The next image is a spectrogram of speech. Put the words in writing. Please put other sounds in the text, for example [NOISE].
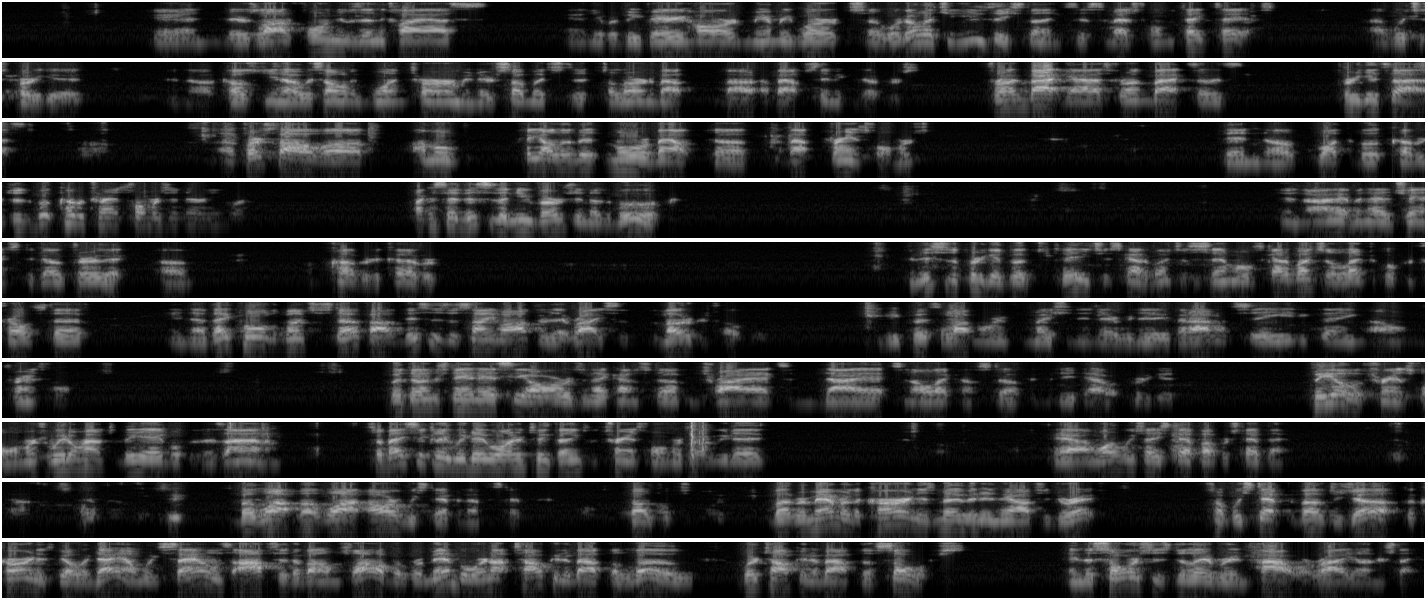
and there's a lot of formulas in the class, and it would be very hard memory work. So we're going to let you use these things this semester when we take tests, uh, which is pretty good. Because uh, you know it's only one term, and there's so much to, to learn about about about semiconductors. Front and back, guys, front and back. So it's pretty good size. Uh, first of all, uh, I'm to tell y'all a little bit more about uh, about transformers than uh, what the book covers. Does the book cover transformers in there anyway? Like I said, this is a new version of the book. And I haven't had a chance to go through it uh, cover to cover. And this is a pretty good book to teach. It's got a bunch of symbols, got a bunch of electrical control stuff. And uh, they pulled a bunch of stuff out. This is the same author that writes the, motor control book. And he puts a lot more information in there we do, but I don't see anything on transformers. But to understand SCRs and that kind of stuff, and triacs and diacs and all that kind of stuff, and we need to have a pretty good feel of transformers. We don't have to be able to design them. So basically, we do one or two things with transformers. What do we do? Yeah, what do we say? Step up or step down? But what? But what are we stepping up and stepping down? Voltage. But remember, the current is moving in the opposite direction. So if we step the voltage up, the current is going down, which sounds opposite of Ohm's law. But remember, we're not talking about the load. We're talking about the source. And the source is delivering power, right? You understand?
